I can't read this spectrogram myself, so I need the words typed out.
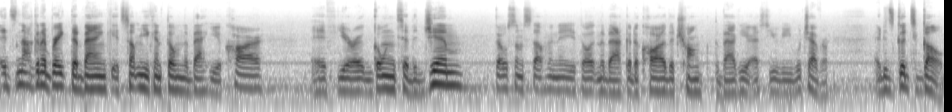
It's not going to break the bank. It's something you can throw in the back of your car. If you're going to the gym, throw some stuff in there. You throw it in the back of the car, the trunk, the back of your SUV, whichever. It is good to go.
